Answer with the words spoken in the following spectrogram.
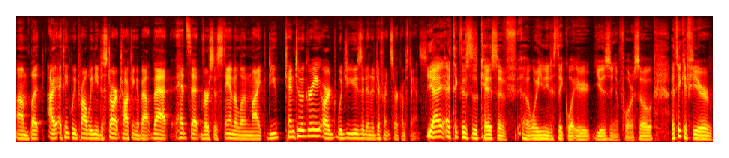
Um, but I, I think we probably need to start talking about that headset versus standalone mic. Do you tend to agree, or would you use it in a different circumstance? Yeah, I, I think this is a case of uh, where you need to think what you're using it for. So I think if you're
